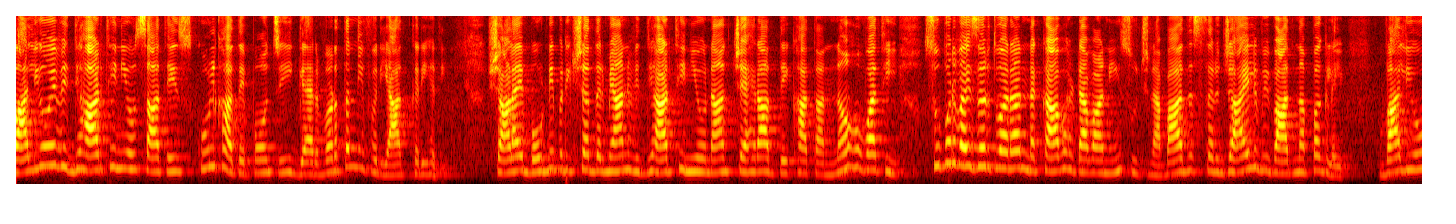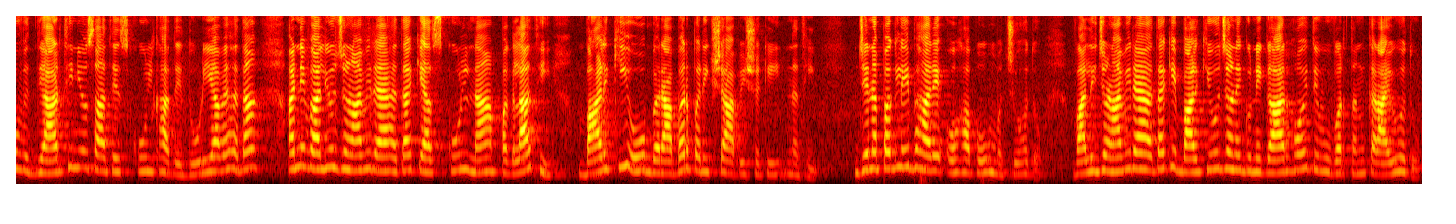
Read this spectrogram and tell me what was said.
વાલીઓએ વિદ્યાર્થીનીઓ સાથે સ્કૂલ ખાતે પહોંચી ગેરવર્તનની ફરિયાદ કરી હતી. શાળાએ બોર્ડની પરીક્ષા દરમિયાન વિદ્યાર્થીનીઓના ચહેરા દેખાતા ન હોવાથી સુપરવાઇઝર દ્વારા નકાબ હટાવવાની સૂચના બાદ સર્જાયેલ વિવાદના પગલે વાલીઓ વિદ્યાર્થીનીઓ સાથે સ્કૂલ ખાતે દોડી આવ્યા હતા અને વાલીઓ જણાવી રહ્યા હતા કે આ સ્કૂલના પગલાંથી બાળકીઓ બરાબર પરીક્ષા આપી શકી નથી. જેના પગલે ભારે ઓહાપોહ મચ્યો હતો. વાલી જણાવી રહ્યા હતા કે બાળકીઓ જાણે ગુનેગાર હોય તેવું વર્તન કરાયું હતું.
